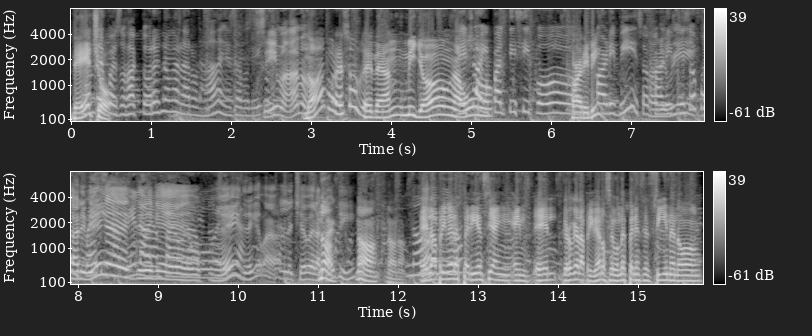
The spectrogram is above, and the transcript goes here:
De hecho, Pues esos actores no ganaron nada en esa película. Sí, mano. no, por eso le dan un millón a De hecho, ahí uno. participó Cardi B. Cardi B. So, Cardi B, eso fue Cardi un B peti que también, la tiene que, tiene que pagarle chévere a No, Cardi. no, no, no, No, Es la primera no. experiencia en, en él, creo que la primera o segunda experiencia en cine, no.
